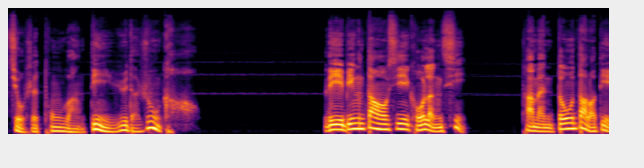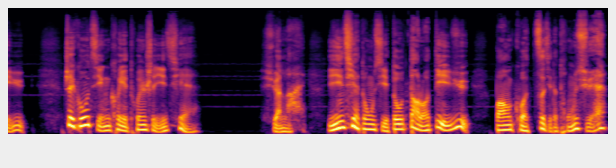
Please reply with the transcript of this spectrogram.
就是通往地狱的入口。”李冰倒吸一口冷气，他们都到了地狱，这口井可以吞噬一切。原来一切东西都到了地狱，包括自己的同学。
